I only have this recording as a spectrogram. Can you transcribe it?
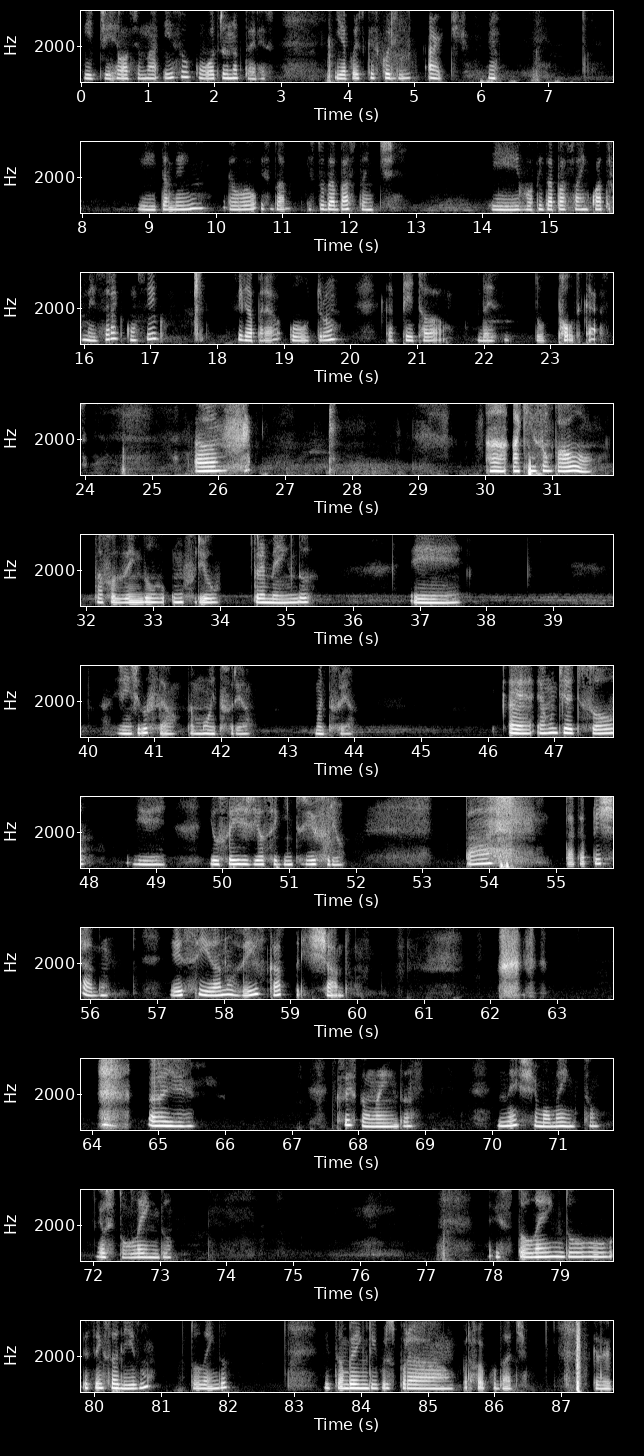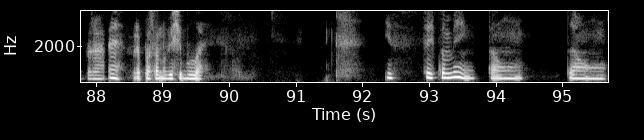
e de relacionar isso com outras matérias. E é por isso que eu escolhi arte. Hum. E também eu vou estudar estudar bastante. E vou tentar passar em quatro meses. Será que eu consigo? Fica para outro capítulo do podcast. Um, ah, aqui em São Paulo tá fazendo um frio tremendo. E Gente do céu, tá muito frio. Muito frio. É, é um dia de sol e, e os seis dias seguintes de frio. Tá, tá caprichado. Esse ano veio caprichado. Ai, o que vocês estão lendo? Neste momento, eu estou lendo. Estou lendo essencialismo, estou lendo, e também livros para para faculdade, quer dizer, para é para passar no vestibular. E vocês também estão estão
